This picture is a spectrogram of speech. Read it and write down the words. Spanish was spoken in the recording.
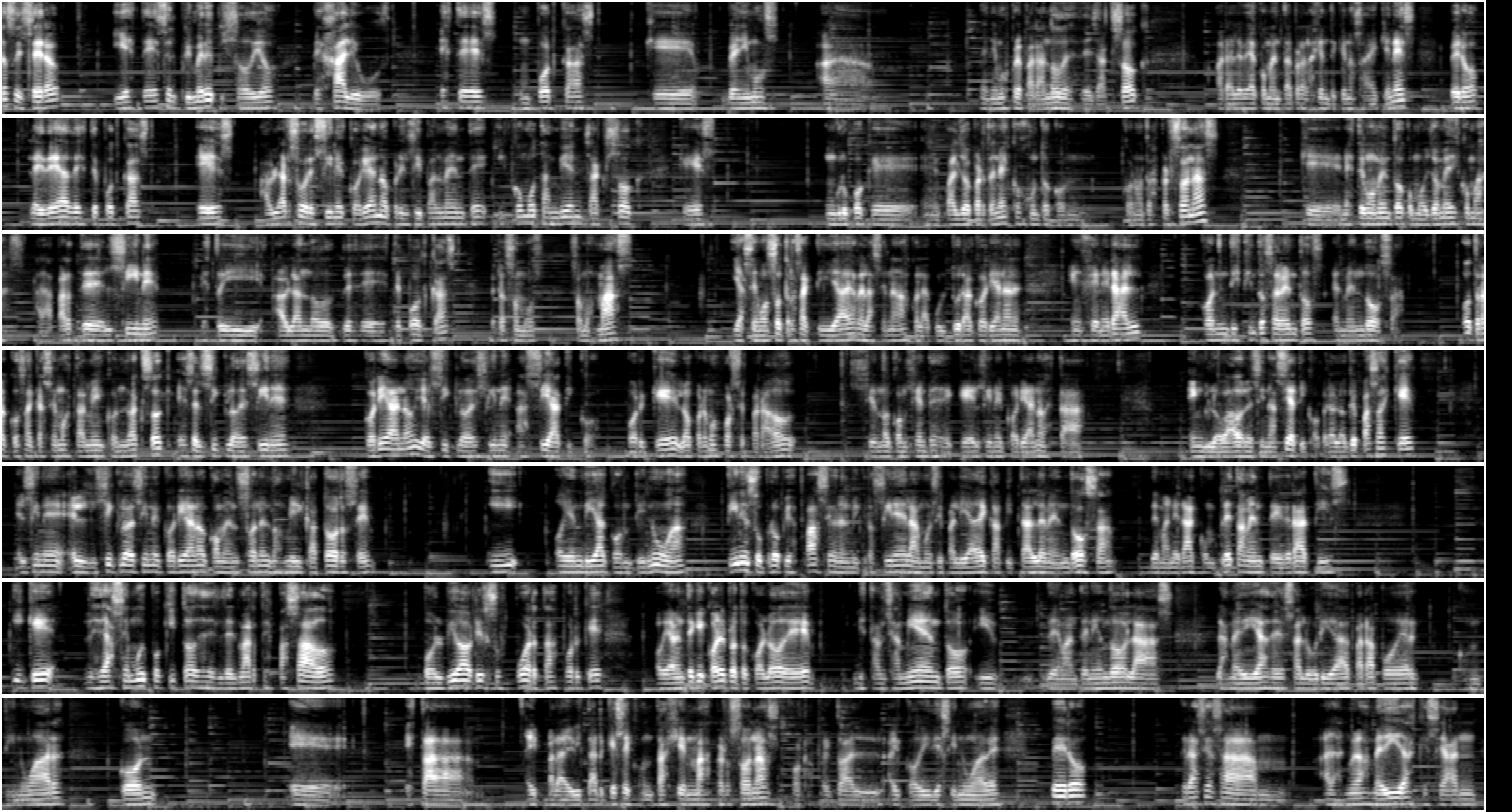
Yo soy Cero y este es el primer episodio de Hollywood. Este es un podcast que venimos, venimos preparando desde Jack Sock. Ahora les voy a comentar para la gente que no sabe quién es, pero la idea de este podcast es hablar sobre cine coreano principalmente y cómo también Jack Sock, que es un grupo que, en el cual yo pertenezco junto con, con otras personas, que en este momento como yo me dedico más a la parte del cine, estoy hablando desde este podcast, pero somos, somos más y hacemos otras actividades relacionadas con la cultura coreana en general, con distintos eventos en Mendoza. Otra cosa que hacemos también con Jacksok es el ciclo de cine coreano y el ciclo de cine asiático. porque lo ponemos por separado siendo conscientes de que el cine coreano está englobado en el cine asiático? Pero lo que pasa es que el, cine, el ciclo de cine coreano comenzó en el 2014 y hoy en día continúa. Tiene su propio espacio en el microcine de la Municipalidad de Capital de Mendoza de manera completamente gratis y que desde hace muy poquito, desde el martes pasado, volvió a abrir sus puertas porque obviamente que con el protocolo de distanciamiento y de manteniendo las, las medidas de salubridad para poder continuar con eh, esta eh, para evitar que se contagien más personas con respecto al, al COVID-19 pero gracias a, a las nuevas medidas que se han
